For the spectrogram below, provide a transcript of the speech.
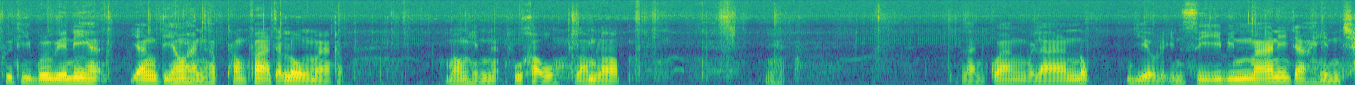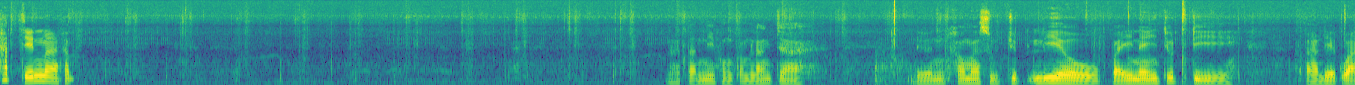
พื้นที่บริเวณนี้ฮะยังตีเขาหันครับ ท้องฟ้าจะลงมาครับ มองเห็นเนี่ยภูเขาล้อมรอบนี่ฮะลานกว้างเวลานกเหยี่ยวหรืออินทรีบินมานี่จะเห็นชัดเจนมากครับแล้วตอนนี้ผมกำลังจะเดินเข้ามาสู่จุดเลี้ยวไปในจุดที่อ่า เรียกว่า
